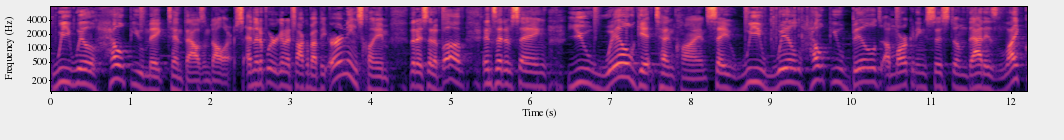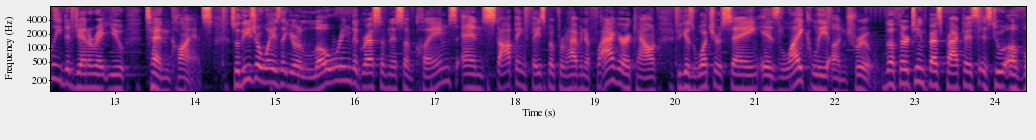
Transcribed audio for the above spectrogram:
we will help you make $10,000. And then if we were going to talk about the earnings claim that I said above, instead of saying, you will get 10 clients, say, we will help you build a marketing system that is likely to generate you 10 clients. So, these are ways that you're lowering the aggressiveness of claims and stopping Facebook from having a flag your account because what you're saying is likely untrue. The 13th best practice is to avoid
